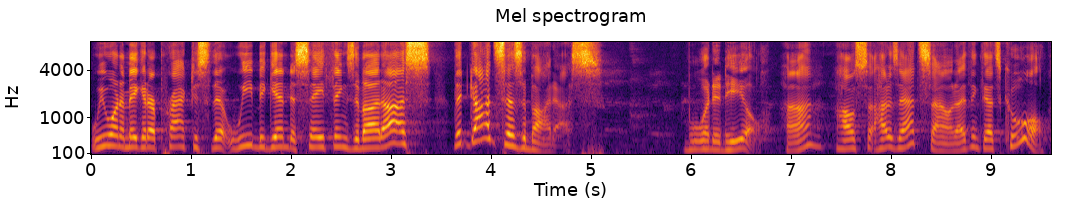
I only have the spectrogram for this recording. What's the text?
We want to make it our practice that we begin to say things about us that God says about us. What a deal, huh? How, how does that sound? I think that's cool.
